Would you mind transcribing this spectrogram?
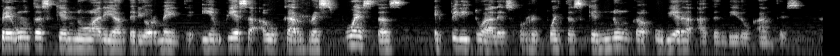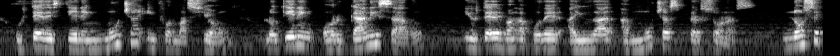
preguntas que no haría anteriormente y empieza a buscar respuestas espirituales o respuestas que nunca hubiera atendido antes. Ustedes tienen mucha información, lo tienen organizado y ustedes van a poder ayudar a muchas personas. No se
